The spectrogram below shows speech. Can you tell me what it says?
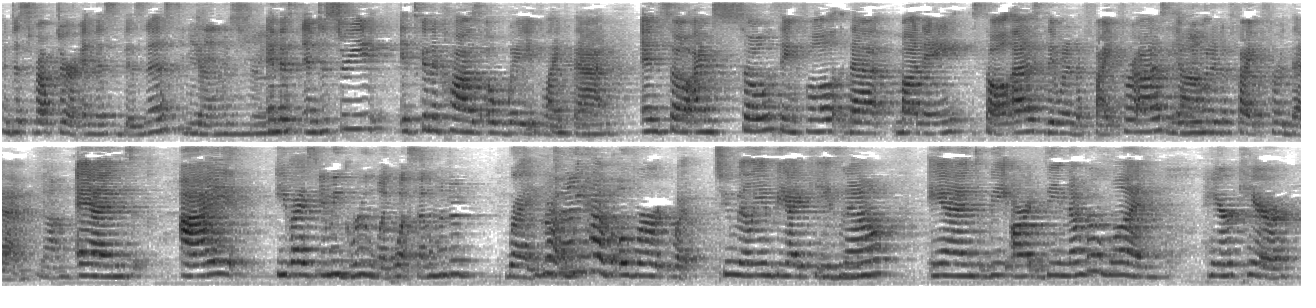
a disruptor in this business, in Yeah. industry. in this industry, it's gonna cause a wave like that. And so I'm so thankful that Monat saw us. They wanted to fight for us, and Yeah. we wanted to fight for them. yeah. And I, you guys, And we grew like what, 700? Right. yeah, we have over what two million VIPs Mm-hmm. now, and we are the number one hair care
